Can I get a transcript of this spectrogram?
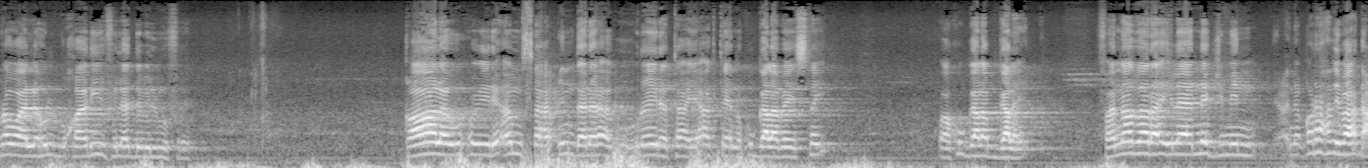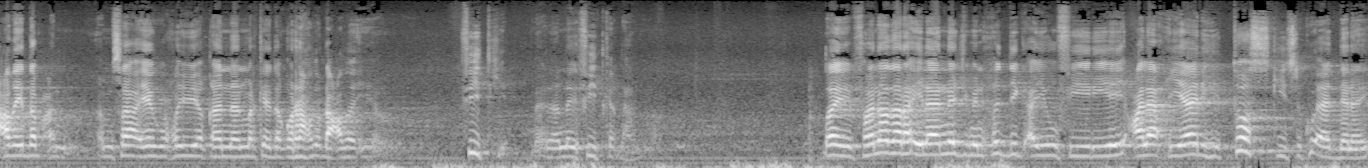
rawaa lahu lbukhaariyu fi ladabi lmufrad qaala wuxuu yidhi amsaa cindanaa abuu hurayrata ayaa agteenna ku galabaystay waa ku galab galay fa nadara ilaa najmin yani qoraxdii baa dhacday dabcan amsaa iyagu waxay u yaqaanaan markayda qoraxdu dhacdo iyo fiidki anaga fiidka dhahan. Ayb fanadara ilaa najmin xidig ayuu fiiriyey calaa xiyaalihi tooskiisa ku aadanay.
